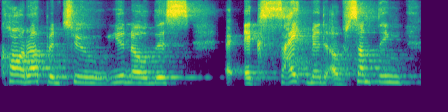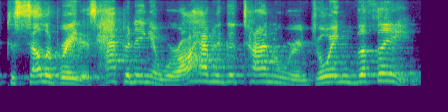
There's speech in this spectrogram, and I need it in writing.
caught up into you know this excitement of something to celebrate is happening and we're all having a good time and we're enjoying the thing.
